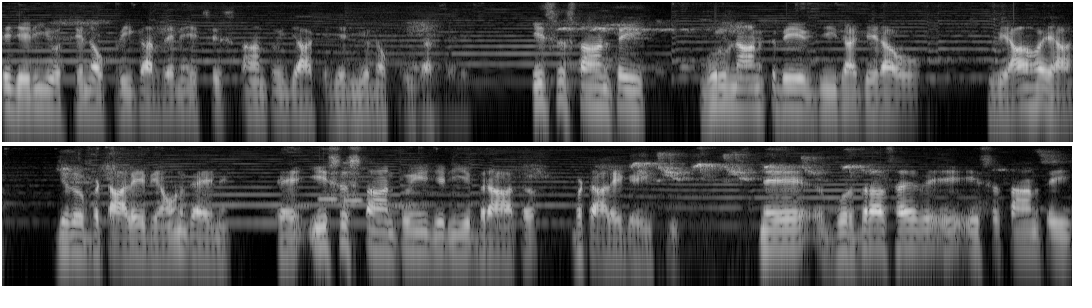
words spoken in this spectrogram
ਤੇ ਜਿਹੜੀ ਉੱਥੇ ਨੌਕਰੀ ਕਰਦੇ ਨੇ ਇਸੇ ਸਥਾਨ ਤੋਂ ਹੀ ਜਾ ਕੇ ਜਿਹੜੀ ਉਹ ਨੌਕਰੀ ਕਰਦੇ ਨੇ। ਇਸ ਸਥਾਨ ਤੇ ਗੁਰੂ ਨਾਨਕ ਦੇਵ ਜੀ ਦਾ ਜਿਹੜਾ ਉਹ ਵਿਆਹ ਹੋਇਆ ਜਦੋਂ ਬਟਾਲੇ ਵਿਆਹਣ ਗਏ ਨੇ ਇਸ ਸਥਾਨ ਤੋਂ ਹੀ ਜਿਹੜੀ ਇਹ ਬਰਾਤ ਬਟਾਲੇ ਗਈ ਸੀ। ਨੇ ਗੁਰਦੁਆਰਾ ਸਾਹਿਬ ਇਹ- ਇਸ ਸਥਾਨ ਤੇ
